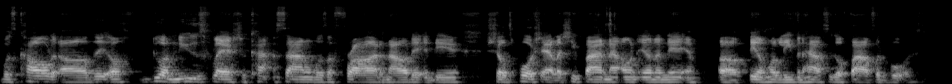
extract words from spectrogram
was called, uh, they uh, do a news flash of Simon was a fraud and all that, and then show Porsha out like she find out on the internet and uh film her leaving the house to go file for divorce.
